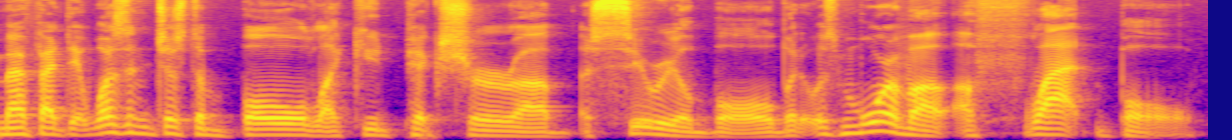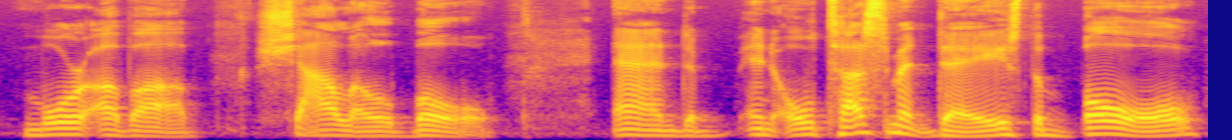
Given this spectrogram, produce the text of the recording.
Matter of fact, it wasn't just a bowl like you'd picture a, a cereal bowl, but it was more of a, a flat bowl, more of a shallow bowl. And in Old Testament days, the bowl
